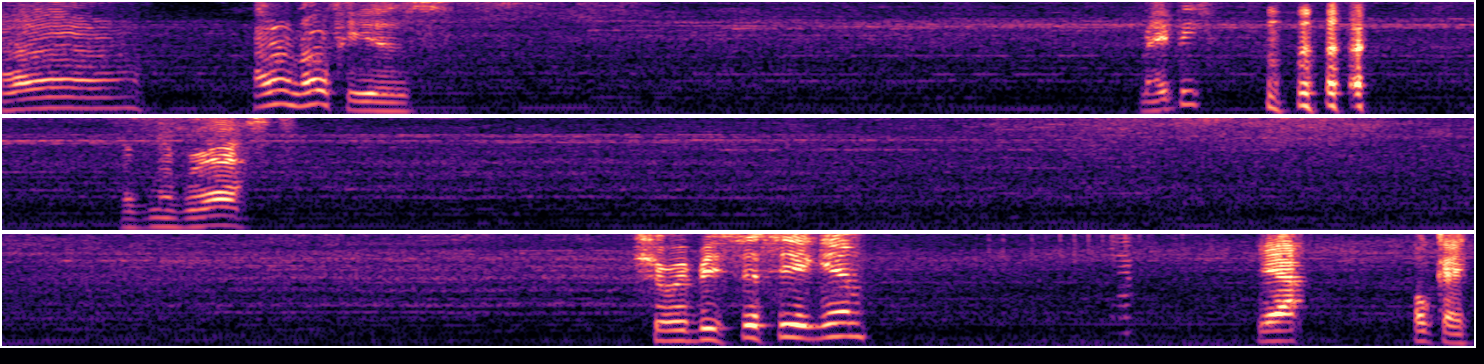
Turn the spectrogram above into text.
Uh, I don't know if he is. Maybe? I've never asked. Should we be sissy again? Yeah. Okay.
